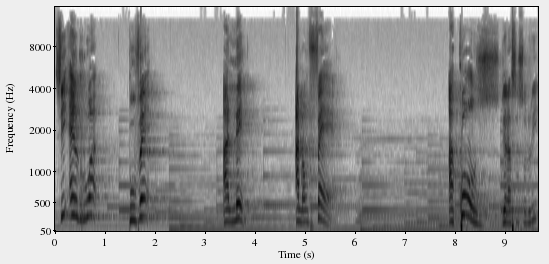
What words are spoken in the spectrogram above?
Si un roi pouvait aller à l'enfer à cause de la sorcellerie,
